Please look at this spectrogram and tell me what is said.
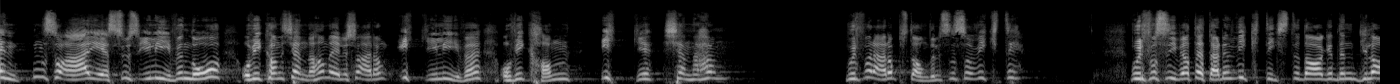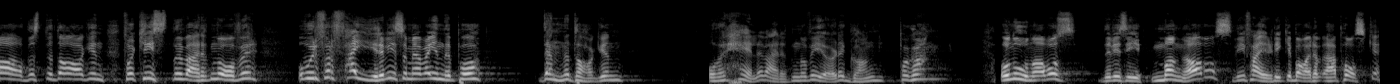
enten så er Jesus i live nå, og vi kan kjenne han, eller så er han ikke i live, og vi kan ikke kjenne han. Hvorfor er oppstandelsen så viktig? Hvorfor sier vi at dette er den viktigste dagen, den gladeste dagen for kristne verden over? Og hvorfor feirer vi, som jeg var inne på, denne dagen over hele verden, og vi gjør det gang på gang? Og noen av oss, dvs. Si mange av oss, vi feirer det ikke bare hver påske.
